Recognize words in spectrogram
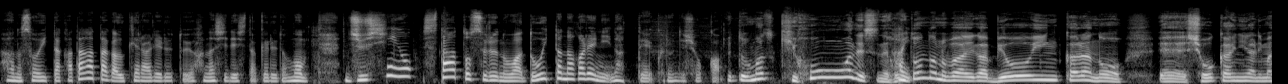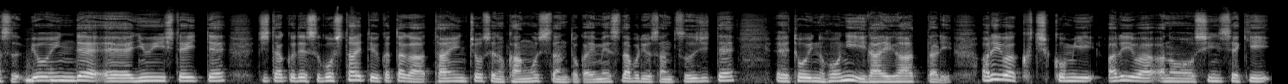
あの、そういった方々が受けられるという話でしたけれども、受診をスタートするのはどういった流れになってくるんでしょうか？えっと、まず基本はですね、はい。ほとんどの場合が病院からの、えー紹介になります。病院で、えー入院していて、自宅で過ごしたいという方が退院調整の看護師さんとか MSW さん通じて、えー当院の方に依頼があったり、あるいは口コミ、あるいはあの親戚、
